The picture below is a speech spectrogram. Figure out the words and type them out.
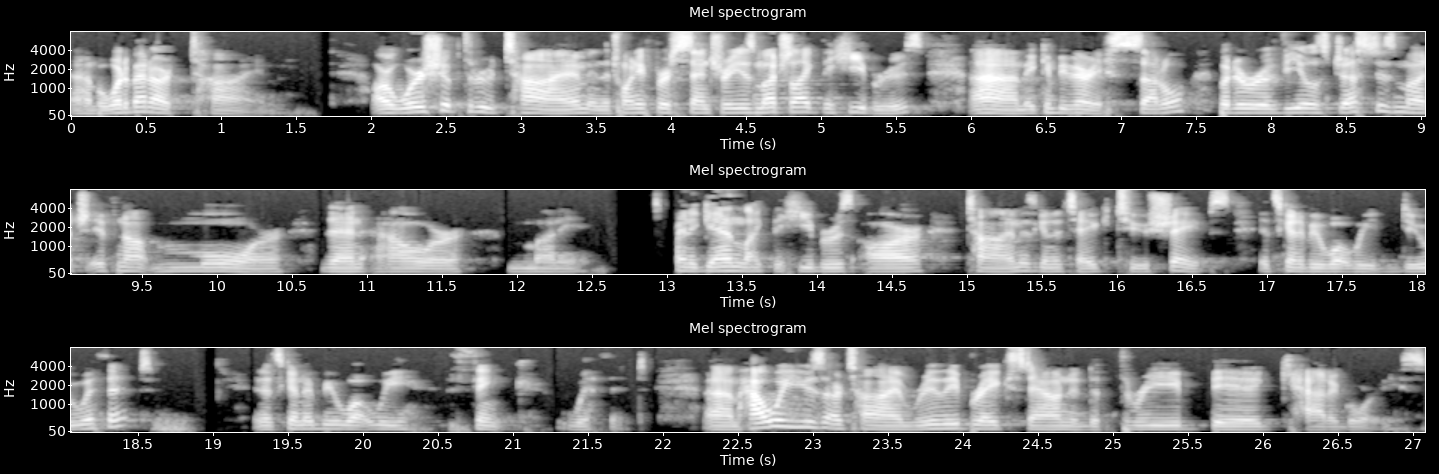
Um, but what about our time? Our worship through time in the 21st century is much like the Hebrews. Um, it can be very subtle, but it reveals just as much, if not more, than our money. And again, like the Hebrews, our time is going to take two shapes. It's going to be what we do with it, and it's going to be what we think with it. Um, how we use our time really breaks down into three big categories.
